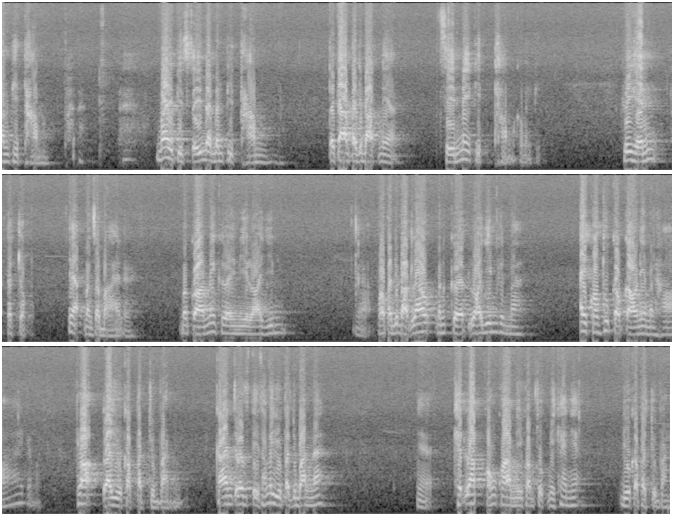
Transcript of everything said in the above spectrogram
มันผิดธรรม ไม่ผิดศีลแต่มันผิดธรรมแต่การปฏิบัติเนี่ย ศีลไม่ผิดธรรมก็ไม่ผิด คือเห็นกระจบเนี่ยมันสบายเลย เมื่อก่อนไม่เคยมีรอยยิ้มพอปฏิบัติแล้วมันเกิดรอยยิ้มขึ้นมา ไอ้ความทุกข์เก่าๆเนี่ยมันหายไปหมดเพราะเราอยู่กับปัจจุบัน การเจริญสติทำให้อยู่ปัจจุบันนะเนี่ยเคล็ดลับของความมีความสุขมีแค่เนี้ยอยู่กับปัจจุบัน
